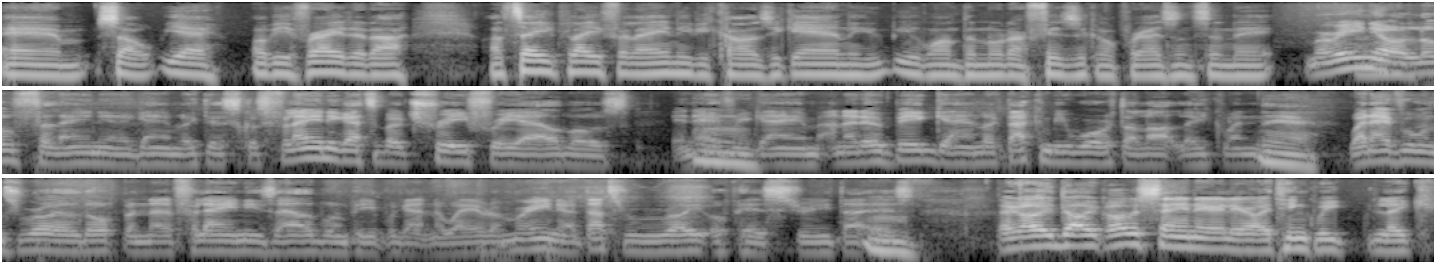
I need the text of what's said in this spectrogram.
Um, so yeah, I'll be afraid of that. I'd say play Fellaini because again, you, you want another physical presence in it. Mourinho will love Fellaini in a game like this because Fellaini gets about three free elbows in every game, and in a big game like that can be worth a lot. Like when Yeah. when everyone's roiled up and uh, Fellaini's elbowing people getting away with him. Mourinho, that's right up his street. That is. Like I, like I was saying earlier, I think we like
